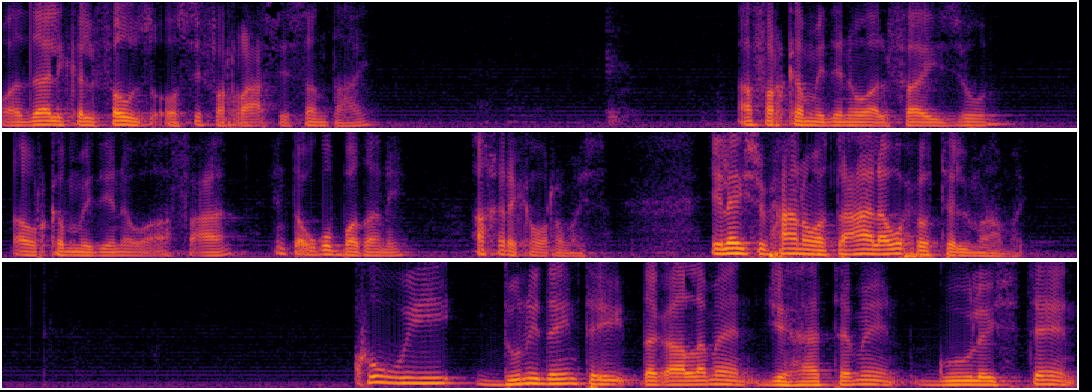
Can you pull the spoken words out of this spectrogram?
waa dalika alfawz oo sifa raacsiisan tahay afar ka midina waa alfaa-izuun dhowr ka midina waa afcaal inta ugu badani akhiray ka warramaysa ilaahi subxaana wa tacaala wuxuu tilmaamay kuwii dunida intay dagaalameen jihaatameen guuleysteen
